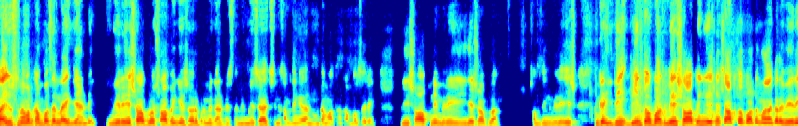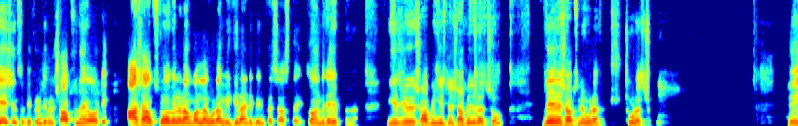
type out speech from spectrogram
live చూస్తున్న వాళ్ళు కంపల్సరీ లైక్ చేయండి. మీరు ఏ షాప్లో షాపింగ్ చేసేవారు ఇప్పుడు మీకు అనిపిస్తుంది. మీకు మెసేజ్ వచ్చింది సంథింగ్ ఏదైనా ఉంటే మాత్రం కంపల్సరీ మీ షాప్ని మీరు ఇదే షాప్లో సంథింగ్ మీరు ఏ ఇంకా ఇది దీంతో పాటు మీరు షాపింగ్ చేసిన షాప్తో పాటు మన దగ్గర వేరియేషన్స్ డిఫరెంట్ డిఫరెంట్ షాప్స్ ఉన్నాయి కాబట్టి ఆ షాప్స్లో వెళ్ళడం వల్ల కూడా మీకు ఇలాంటి బెనిఫిట్స్ వస్తాయి. సో అందుకే చెప్తున్నా. మీరు షాపింగ్ చేసిన షాపింగ్ చూడొచ్చు. వేరే షాప్స్ని కూడా చూడొచ్చు. హే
